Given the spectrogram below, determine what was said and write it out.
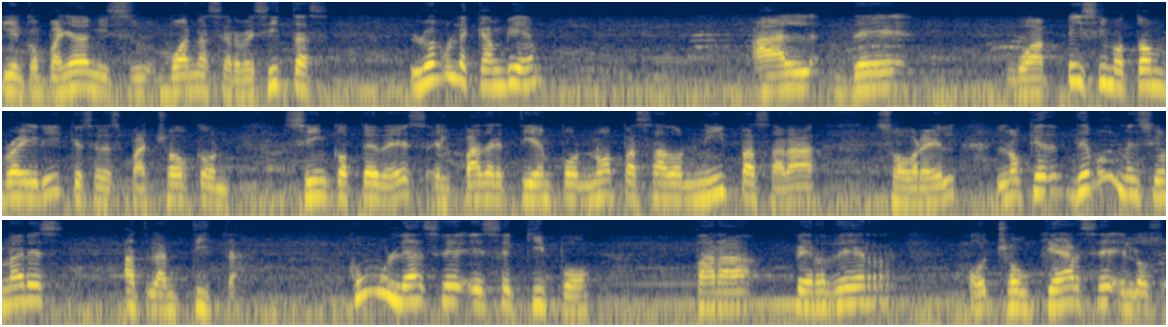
y en compañía de mis buenas cervecitas. Luego le cambié al de guapísimo Tom Brady que se despachó con 5 TDs. El padre tiempo no ha pasado ni pasará sobre él. Lo que debo mencionar es Atlantita. ¿Cómo le hace ese equipo para perder o choquearse en los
